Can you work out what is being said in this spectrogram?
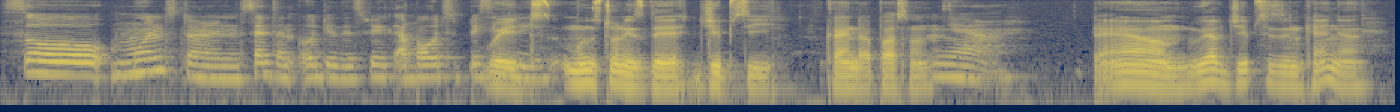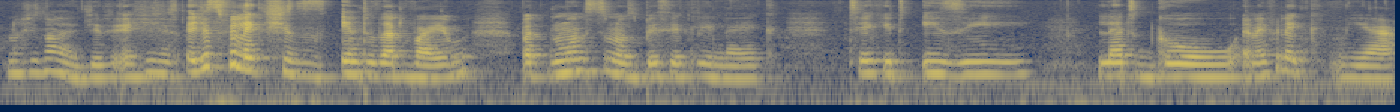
so moonstone sent an audio this week about basically Wait, Moonstone is the gypsy kind of person. yeah Damn, we have gypsies in Kenya. No, she's not a gypsy. I just, I just feel like she's into that vibe. But Moonstone was basically like, take it easy, let go. And I feel like, yeah.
